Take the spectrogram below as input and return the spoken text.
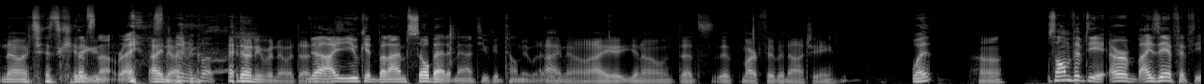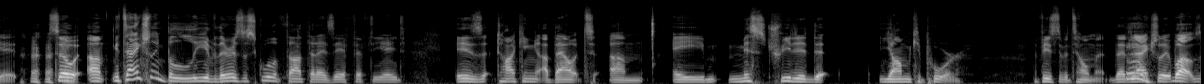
No, I'm just kidding. That's not right. I know. not. I don't even know what that Yeah, I, is. you could, but I'm so bad at math. You could tell me whatever. I know. I you know, that's if Mark Fibonacci. What? Huh? Psalm 58 or Isaiah 58. so um, it's actually believed there is a school of thought that Isaiah 58 is talking about um, a mistreated Yom Kippur, the Feast of Atonement. That it actually, well,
